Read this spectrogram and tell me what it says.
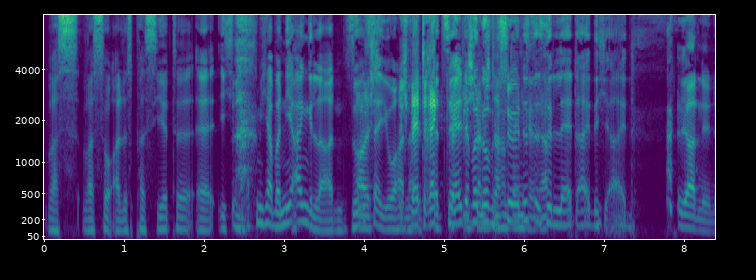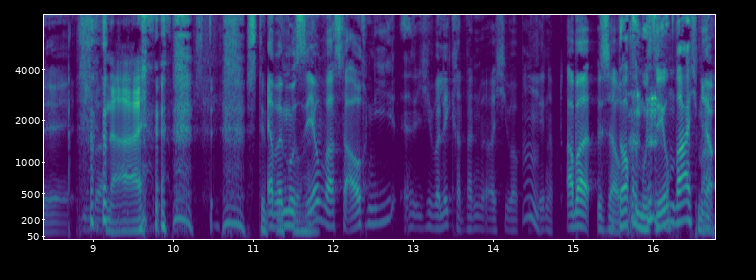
was was so alles passierte. Äh, ich habe mich aber nie eingeladen. So Oh, ist ich- der Johann. ich werd halt. direkt Erzählt immer nur, wenn wie ich schön daran es denke, ist ja. und lädt einen nicht ein. Ja, nee, nee. Lieber. Nein. Stimmt. Aber im nicht, Museum warst du auch nie. Ich überlege gerade, wann wir euch überhaupt gesehen habt. Aber ist ja auch. Doch, im Museum war ich mal. Ja.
